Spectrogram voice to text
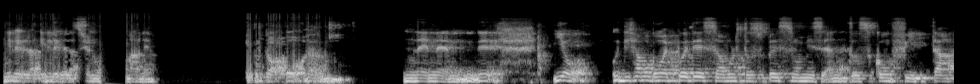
nelle, nelle relazioni umane. E purtroppo... Eh, ne, ne, ne, io diciamo come poetessa molto spesso mi sento sconfitta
